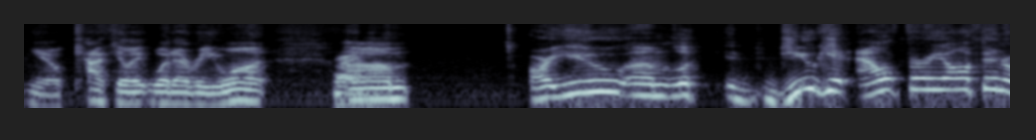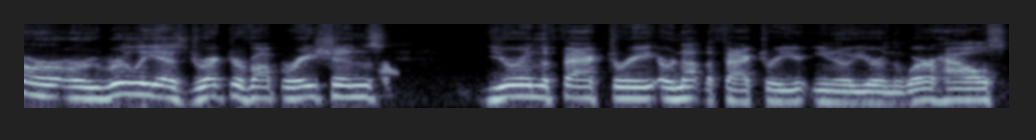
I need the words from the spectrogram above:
you know, calculate whatever you want. Right. Um, are you um, look? Do you get out very often, or, or really, as director of operations, you're in the factory, or not the factory? You, you know, you're in the warehouse.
